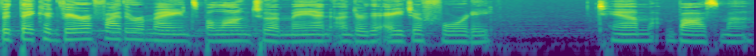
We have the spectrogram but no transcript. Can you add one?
but they could verify the remains belonged to a man under the age of 40, Tim Bosma.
